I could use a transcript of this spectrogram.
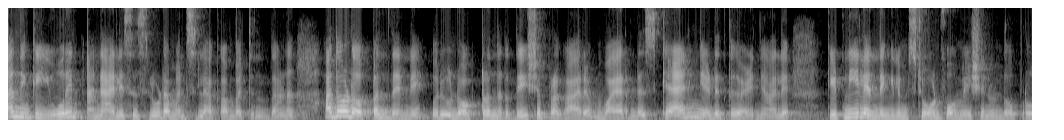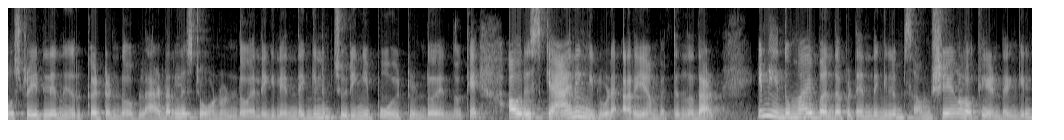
അത് നിങ്ങൾക്ക് യൂറിൻ അനാലിസിസിലൂടെ മനസ്സിലാക്കാൻ പറ്റുന്നതാണ്. അതോടൊപ്പം തന്നെ ഒരു ഡോക്ടർ നിർദ്ദേശപ്രകാരം വയറിന്റെ സ്കാനിങ് എടുത്തു കഴിഞ്ഞാൽ കിഡ്നിയിൽ എന്തെങ്കിലും സ്റ്റോൺ ഫോർമേഷൻ ഉണ്ടോ? പ്രോസ്ട്രേറ്റിൽ നീർക്കെട്ടുണ്ടോ? ബ്ലാഡറിൽ സ്റ്റോൺ ഉണ്ടോ? അല്ലെങ്കിൽ എന്തെങ്കിലും ചുരുങ്ങി പോയിട്ടുണ്ടോ? എന്നൊക്കെ ആ ഒരു സ്കാനിങ്ങിലൂടെ അറിയാൻ പറ്റുന്നതാണ്. ഇനി ഇതുമായി ബന്ധപ്പെട്ട് എന്തെങ്കിലും സംശയങ്ങളൊക്കെ ഉണ്ടെങ്കിൽ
